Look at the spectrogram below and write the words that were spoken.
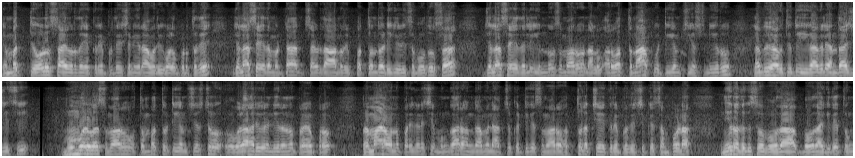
ಎಂಬತ್ತೇಳು ಸಾವಿರದ ಎಕರೆ ಪ್ರದೇಶ ನೀರಾವರಿಗೊಳಪಡುತ್ತದೆ. ಜಲಾಶಯದ ಮಟ್ಟ ಸಾವಿರದ ಆರುನೂರ ಇಪ್ಪತ್ತೊಂದು ಅಡಿಗೆ ಇಳಿಸಬಹುದು. ಸಹ ಜಲಾಶಯದಲ್ಲಿ ಇನ್ನೂ ಸುಮಾರು ನಲ್ವ ಅರವತ್ತ್ನಾಲ್ಕು ಟಿ ಎಂ ಸಿಯಷ್ಟು ನೀರು ಲಭ್ಯವಾಗುತ್ತಿದ್ದು, ಈಗಾಗಲೇ ಅಂದಾಜಿಸಿ ಮುಂಬರುವ ಸುಮಾರು ತೊಂಬತ್ತು ಟಿ ಎಂ ಸಿಯಷ್ಟು ಒಳಹರಿವಿನ ನೀರನ್ನು ಪ್ರ ಪ್ರ- ಪ್ರಮಾಣವನ್ನು ಪರಿಗಣಿಸಿ ಮುಂಗಾರು ಹಂಗಾಮಿನ ಅಚ್ಚುಕಟ್ಟಿಗೆ ಸುಮಾರು ಹತ್ತು ಲಕ್ಷ ಎಕರೆ ಪ್ರದೇಶಕ್ಕೆ ಸಂಪೂರ್ಣ ನೀರು ಒದಗಿಸಬಹುದಾಗಿದೆ ಬಹುದಾಗಿದೆ. ತುಂಗ,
